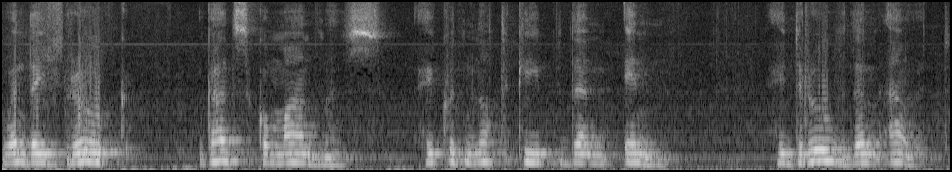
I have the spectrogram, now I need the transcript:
when they broke God's commandments, He could not keep them in. He drove them out,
